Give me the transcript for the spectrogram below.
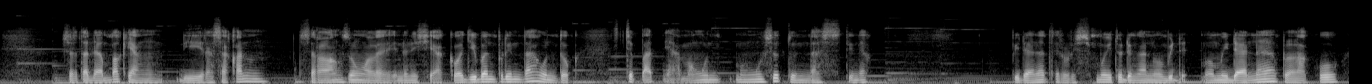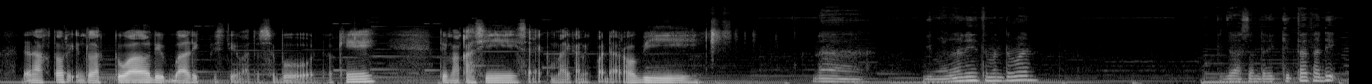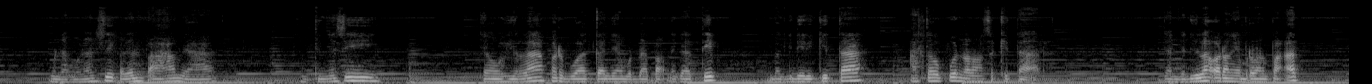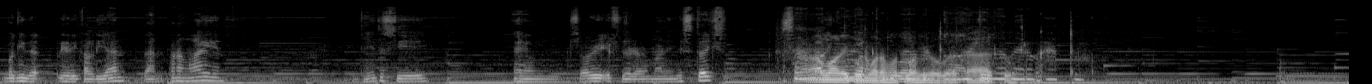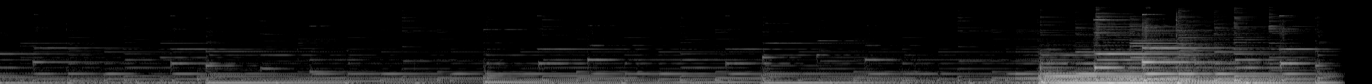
serta dampak yang dirasakan secara langsung oleh Indonesia kewajiban perintah untuk secepatnya mengusut tuntas tindak pidana terorisme itu dengan memidana pelaku dan aktor intelektual di balik peristiwa tersebut. Oke, terima kasih. Saya kembalikan kepada Robi. Nah, gimana nih teman-teman? Penjelasan dari kita tadi, mudah-mudahan sih kalian paham ya. intinya sih jauhilah perbuatan yang berdampak negatif bagi diri kita ataupun orang sekitar dan jadilah orang yang bermanfaat bagi diri kalian dan orang lain. Intinya itu sih. And sorry if there are many mistakes. Assalamualaikum warahmatullahi wabarakatuh. wabarakatuh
